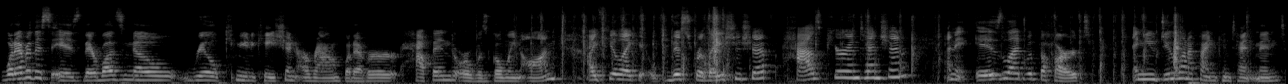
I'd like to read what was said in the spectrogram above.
whatever this is, there was no real communication around whatever happened or was going on. I feel like this relationship has pure intention and it is led with the heart and you do want to find contentment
